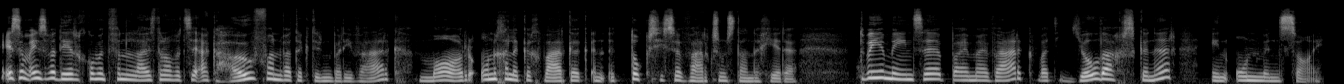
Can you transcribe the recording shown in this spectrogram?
SMS wat hier gekom het van 'n luisteraar wat sê ek hou van wat ek doen by die werk, maar ongelukkig werk ek in 'n toksiese werksomstandighede. Twee mense by my werk wat heeldag skinder en onmin saai.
